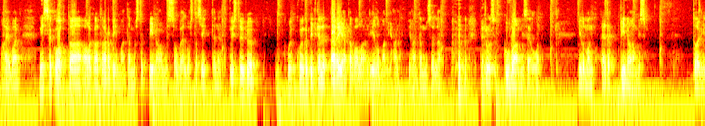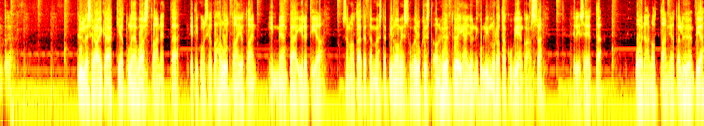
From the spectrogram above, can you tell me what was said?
Aivan missä kohtaa alkaa tarvimaan tämmöistä pinoamissovellusta sitten, että pystyykö, kuinka pitkälle pärjää tavallaan ilman ihan, ihan tämmöisellä peruskuvaamisella, ilman näitä pinoamistoimintoja? Kyllä se aika äkkiä tulee vastaan, että heti kun sieltä halutaan jotain himmeämpää irti ja sanotaan, että tämmöistä pinoamissovelluksista on hyötyä ihan jo niin kuin linnunratakuvien kanssa. Eli se, että voidaan ottaa niitä lyhyempiä,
